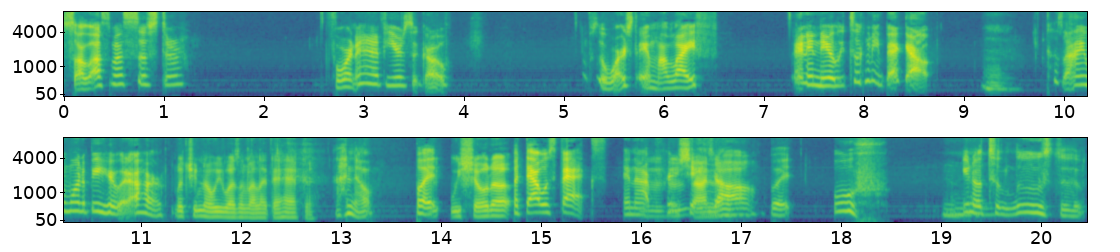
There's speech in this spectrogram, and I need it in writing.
So I lost my sister four and a half years ago. It was the worst day of my life. And it nearly took me back out. Because I didn't want to be here without her. but you know we wasn't going to let that happen I know. But we showed up but that was facts. And I Mhm, appreciate I y'all. But oof. You know, to lose the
